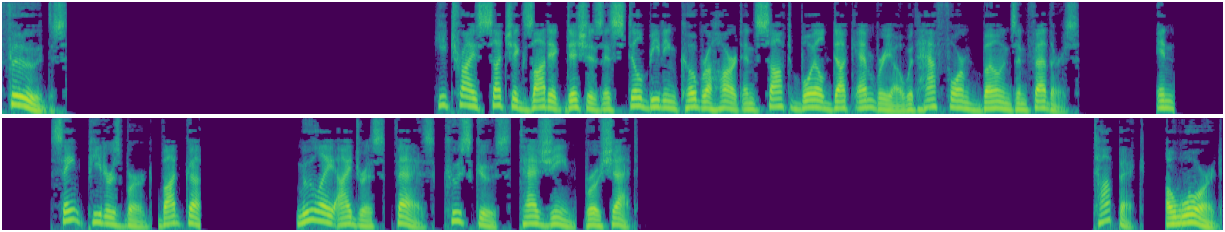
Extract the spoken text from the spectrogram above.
Foods He tries such exotic dishes as still-beating cobra heart and soft-boiled duck embryo with half-formed bones and feathers. In St. Petersburg, vodka Moulay Idris, fez, couscous, tagine, brochette Award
